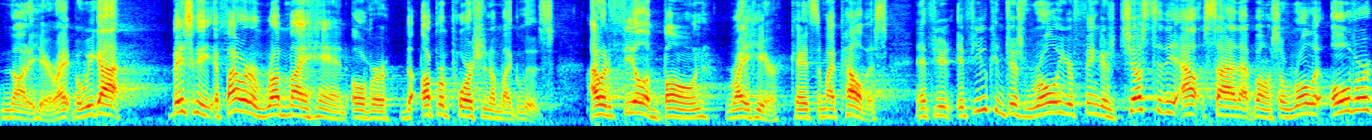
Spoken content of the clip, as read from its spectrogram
naughty here, right? But we got, basically, if I were to rub my hand over the upper portion of my glutes, I would feel a bone right here, okay? It's in my pelvis. If you, if you can just roll your fingers just to the outside of that bone, so roll it over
